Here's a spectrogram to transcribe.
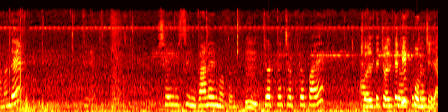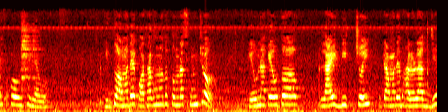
আমাদের সেই গানের মতন ছোট্ট ছোট্ট পায়ে চলতে চলতে ঠিক পৌঁছে যাব। পৌঁছে যাব। কিন্তু আমাদের কথাগুলো তো তোমরা শুনছো? কেউ না কেউ তো লাইক দিচ্ছই এটা আমাদের ভালো লাগছে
